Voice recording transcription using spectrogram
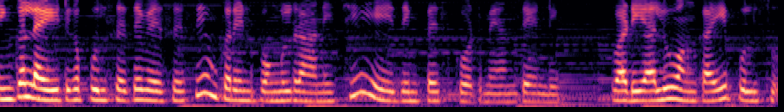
ఇంకా లైట్గా పులుసు అయితే వేసేసి ఇంకా రెండు పొంగులు రానిచ్చి దింపేసుకోవటమే అంతే అండి. వడియాలు వంకాయ పులుసు.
